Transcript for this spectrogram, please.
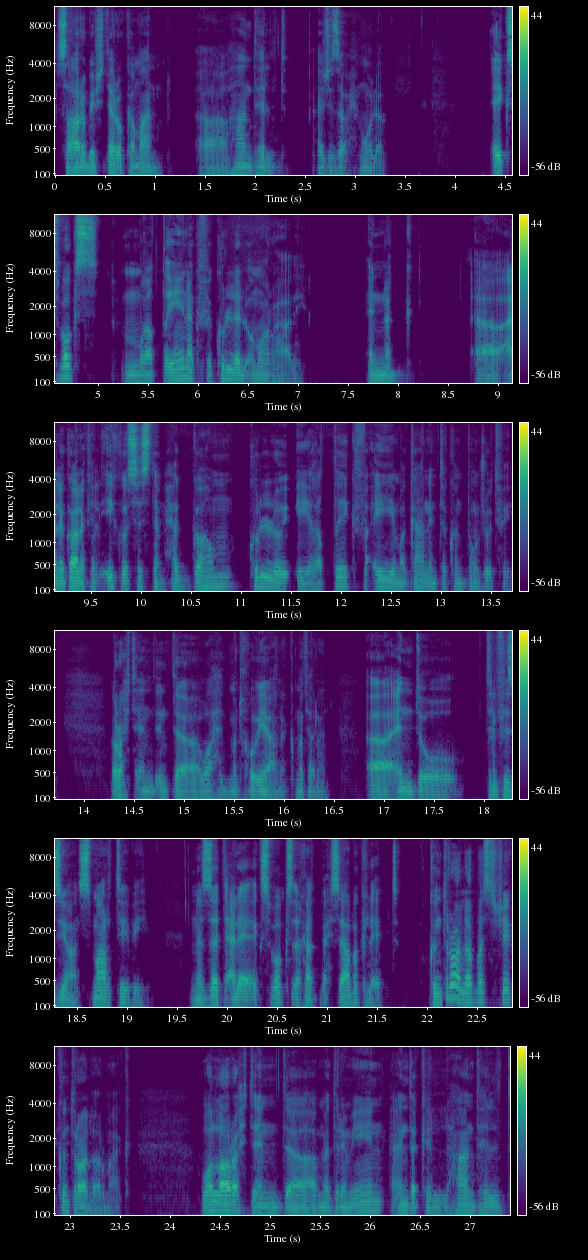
صاروا بيشتروا كمان آه handheld أجهزة محمولة. Xbox مغطيينك في كل الأمور هذه إنك آه على قولك ال ecosystem حقهم كله يغطيك في أي مكان أنت كنت موجود فيه. رحت عند أنت واحد من خويانك مثلا آه عنده تلفزيون smart TV نزلت عليه إكس بوكس أخذت بحسابك لعبت. controller بس شيل controller معك. والله رحت عند آه، مدري مين عندك ال handheld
